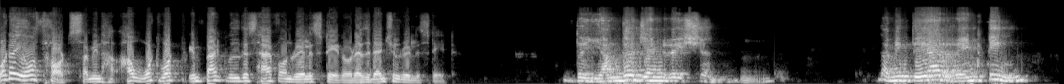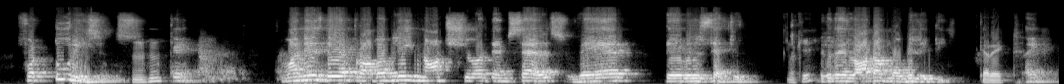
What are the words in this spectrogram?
What are your thoughts? I mean, how, what what impact will this have on real estate or residential real estate? The younger generation, I mean, they are renting for two reasons. Okay. One is they are probably not sure themselves where they will settle Okay. because there's a lot of mobility, Correct. right?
